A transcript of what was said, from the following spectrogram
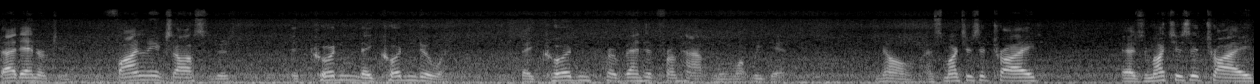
That energy, finally exhausted it. They couldn't, they couldn't do it. They couldn't prevent it from happening, what we did. No, as much as it tried, as much as it tried,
